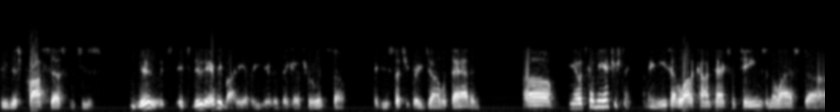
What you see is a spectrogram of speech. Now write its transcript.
through this process, which is new. It's it's new to everybody every year that they go through it. So they do such a great job with that, and uh, you know it's going to be interesting. I mean, he's had a lot of contacts with teams in the last uh,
